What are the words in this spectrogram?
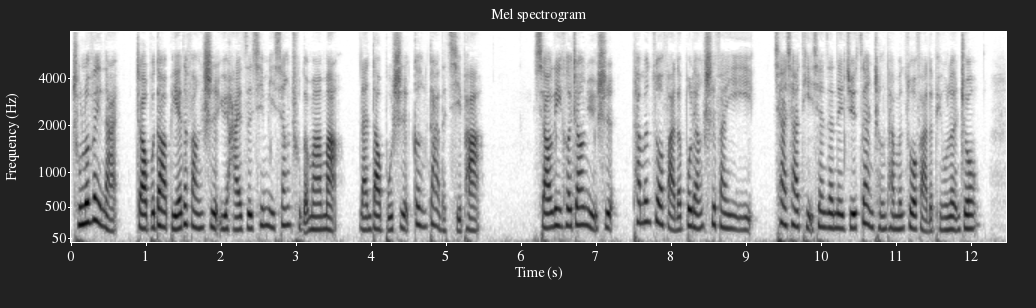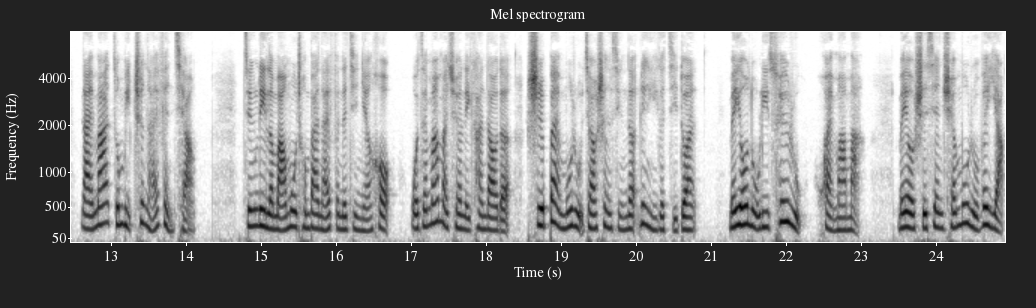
除了喂奶，找不到别的方式与孩子亲密相处的妈妈，难道不是更大的奇葩？小丽和张女士他们做法的不良示范意义，恰恰体现在那句赞成他们做法的评论中：“奶妈总比吃奶粉强。”经历了盲目崇拜奶粉的几年后。我在妈妈圈里看到的是拜母乳教盛行的另一个极端：没有努力催乳，坏妈妈；没有实现全母乳喂养，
